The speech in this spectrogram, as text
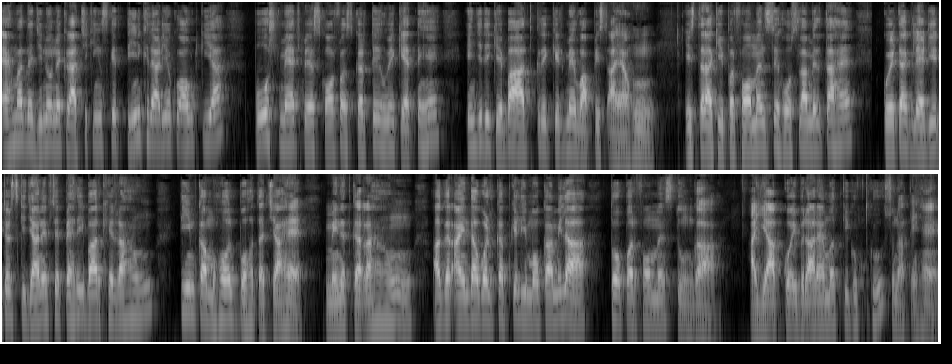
احمد نے جنہوں نے کراچی کنگز کے تین کھلاڑیوں کو آؤٹ کیا، پوسٹ میچ پریس کانفرنس کرتے ہوئے کہتے ہیں، انجری کے بعد کرکٹ میں واپس آیا ہوں۔ اس طرح کی پرفارمنس سے حوصلہ ملتا ہے۔ کوئٹہ گلیڈیٹرز کی جانب سے پہلی بار کھیل رہا ہوں۔ ٹیم کا ماحول بہت اچھا ہے۔ محنت کر رہا ہوں۔ اگر آئندہ ورلڈ کپ کے لیے موقع ملا تو پرفارمنس دوں گا۔ آئیے آپ کو ابرار احمد کی گفتگو سناتے ہیں۔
